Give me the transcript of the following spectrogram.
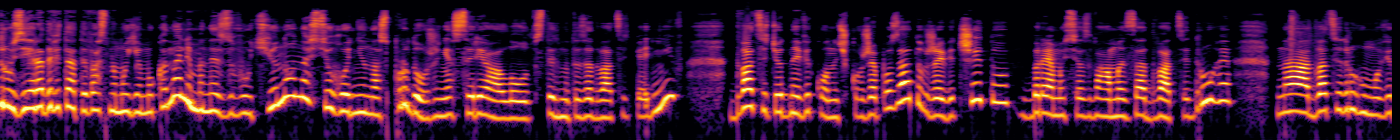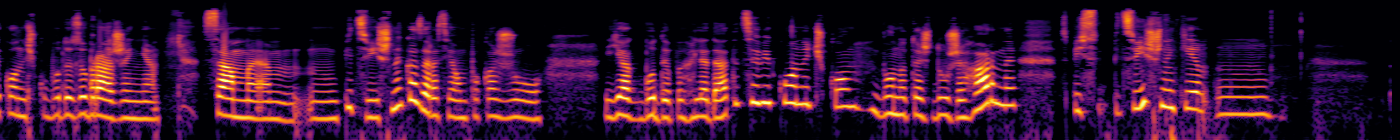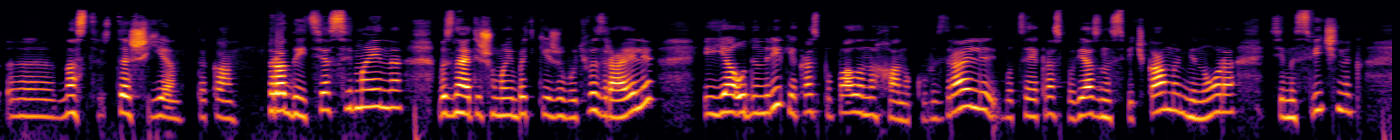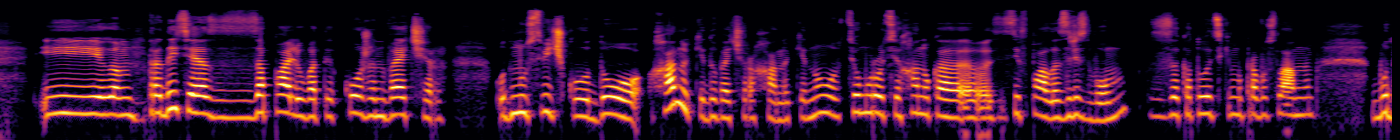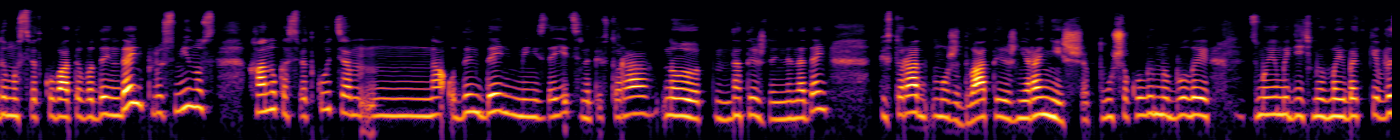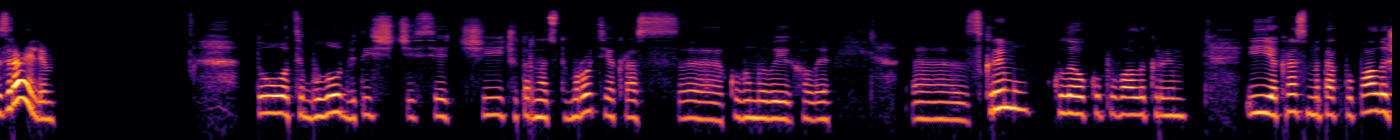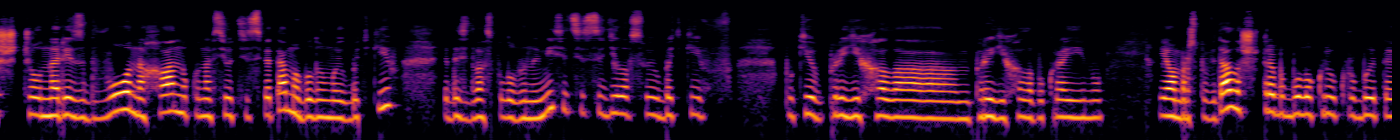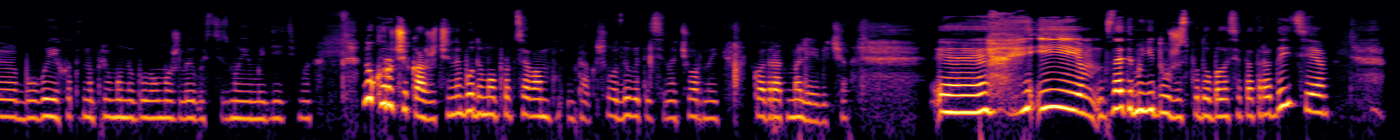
друзі, я рада вітати вас на моєму каналі. Мене звуть Юнона. Сьогодні у нас продовження серіалу Встигнути за 25 днів. 21 віконечко вже позаду, вже відшито. Беремося з вами за 22. На 22-му віконечку буде зображення саме м, підсвічника. Зараз я вам покажу. Як буде виглядати це віконечко, воно теж дуже гарне. Підсвічники У нас теж є така традиція сімейна. Ви знаєте, що мої батьки живуть в Ізраїлі, і я один рік якраз попала на хануку в Ізраїлі, бо це якраз пов'язано з свічками, мінора, сімисвічник. І ем, традиція запалювати кожен вечір одну свічку до хануки, до вечора хануки. Ну, в цьому році ханука е, зівпала з Різдвом. З католицьким і православним будемо святкувати в один день, плюс-мінус. Ханука святкується на один день, мені здається, на півтора, ну на тиждень, не на день, півтора, може, два тижні раніше. Тому що коли ми були з моїми дітьми в моїх батьків в Ізраїлі, то це було в 2014 році, якраз е, коли ми виїхали е, з Криму, коли окупували Крим. І якраз ми так попали, що на Різдво, на Хануку, на всі ці свята ми були у моїх батьків. Я десь два з половиною місяці сиділа в своїх батьків, поки приїхала, приїхала в Україну. Я вам розповідала, що треба було крюк робити, бо виїхати напряму не було можливості з моїми дітьми. Ну, коротше кажучи, не будемо про це вам так, що ви дивитеся на чорний квадрат Малевича. Е, і знаєте, мені дуже сподобалася та традиція.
